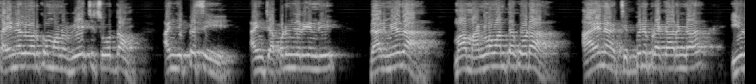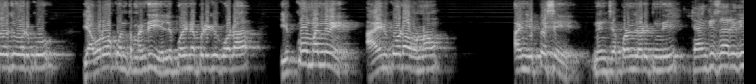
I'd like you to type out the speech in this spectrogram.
ఫైనల్ వరకు మనం వేచి చూద్దాం అని చెప్పేసి ఆయన చెప్పడం జరిగింది. దాని మీద మా మండలం అంతా కూడా ఆయన చెప్పిన ప్రకారంగా ఈ రోజు వరకు ఎవరో కొంతమంది వెళ్ళిపోయినప్పటికీ కూడా ఎక్కువ మందిని ఆయన కూడా ఉన్నాం అని చెప్పేసి నేను చెప్పడం జరుగుతుంది. థ్యాంక్ యూ సార్ ఇది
